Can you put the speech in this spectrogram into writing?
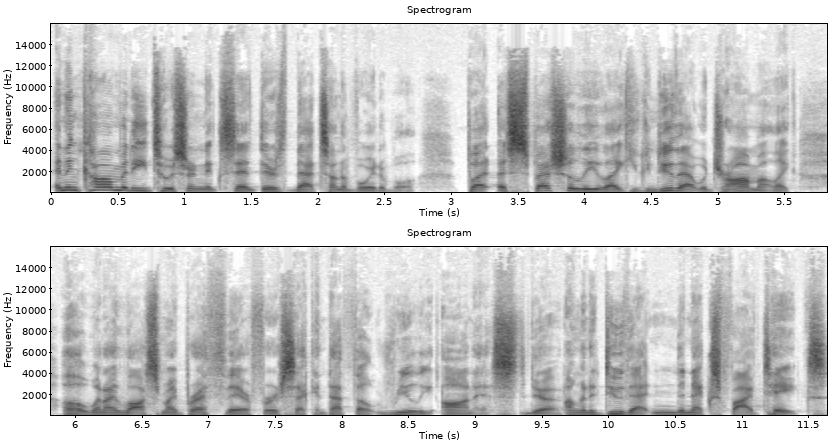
And in comedy, to a certain extent, there's that's unavoidable. But especially like you can do that with drama. Like, oh, when I lost my breath there for a second, that felt really honest. Yeah. I'm going to do that in the next five takes.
